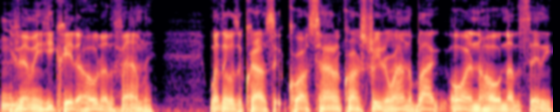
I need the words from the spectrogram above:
You feel me? He created a whole other family. Whether it was across across town, across street, around the block, or in a whole nother city,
